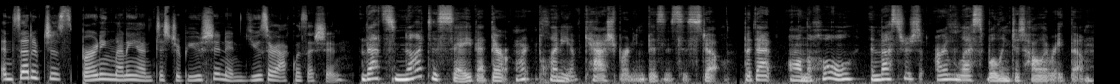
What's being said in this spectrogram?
instead of just burning money on distribution and user acquisition. That's not to say that there aren't plenty of cash burning businesses still, but that on the whole, investors are less willing to tolerate them.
